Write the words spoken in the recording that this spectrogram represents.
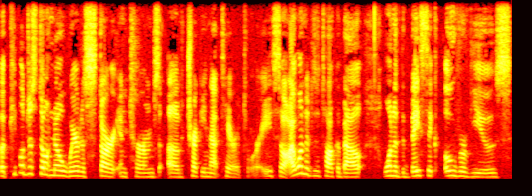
but people just don't know where to start in terms of trekking that territory. So I wanted to talk about one of the basic overviews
